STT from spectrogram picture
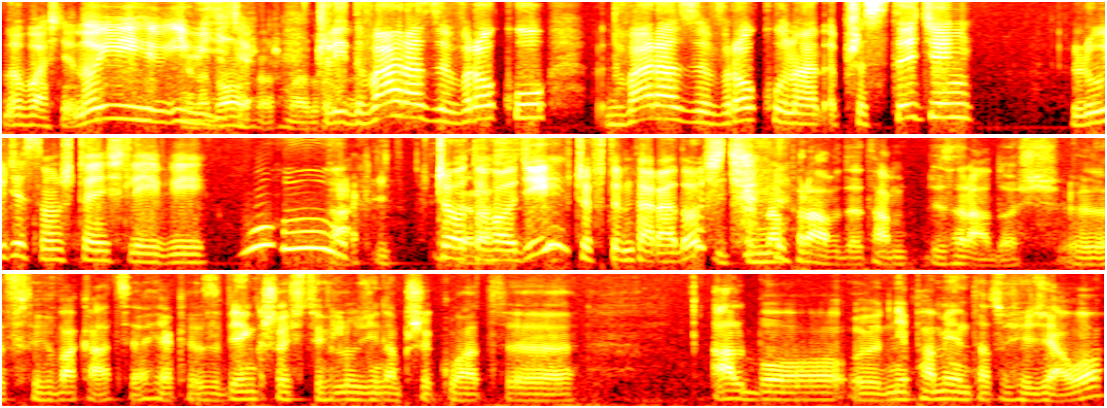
No właśnie, no i, i widzicie, nadążasz, czyli dwa razy w roku, dwa razy w roku na, przez tydzień ludzie są szczęśliwi. Uhu. Tak, i Czy o to teraz- chodzi? Czy w tym ta radość? I czy naprawdę tam jest radość y, w tych wakacjach? Jak jest większość tych ludzi na przykład y, albo y, nie pamięta, co się działo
